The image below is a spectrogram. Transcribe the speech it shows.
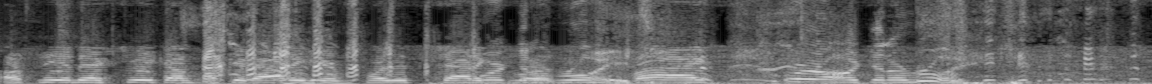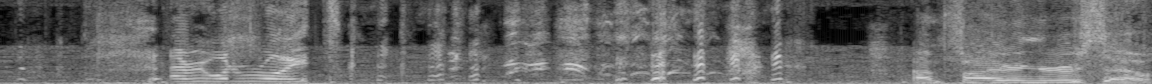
I'll see you next week. I'm fucking out of here before this chat We're explodes. gonna roid. Bye. We're all gonna roid. Everyone right. I'm firing Russo.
